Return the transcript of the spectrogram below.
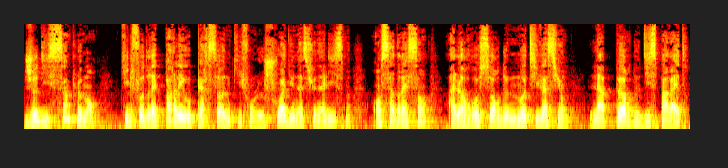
Je dis simplement qu'il faudrait parler aux personnes qui font le choix du nationalisme en s'adressant à leur ressort de motivation, la peur de disparaître,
